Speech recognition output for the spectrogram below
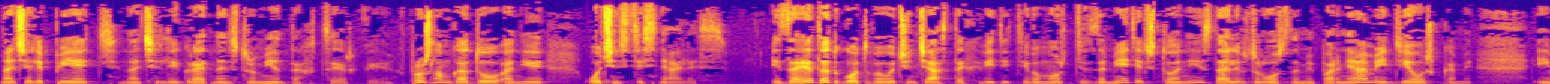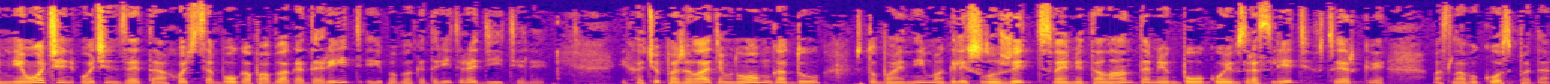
начали петь, начали играть на инструментах в церкви. В прошлом году они очень стеснялись. И за этот год вы очень часто их видите. Вы можете заметить, что они стали взрослыми парнями и девушками. И мне очень-очень за это хочется Бога поблагодарить и поблагодарить родителей. И хочу пожелать им в новом году, чтобы они могли служить своими талантами Богу и взрослеть в церкви во славу Господа.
